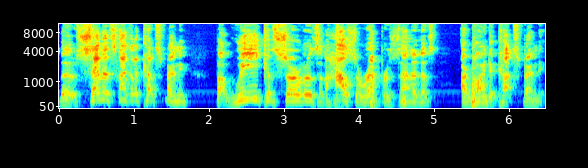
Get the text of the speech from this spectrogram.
The Senate's not going to cut spending. But we conservatives in the House of Representatives are going to cut spending.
